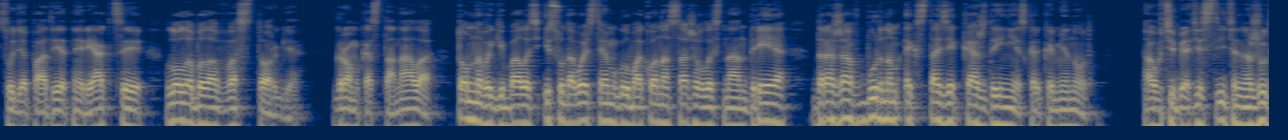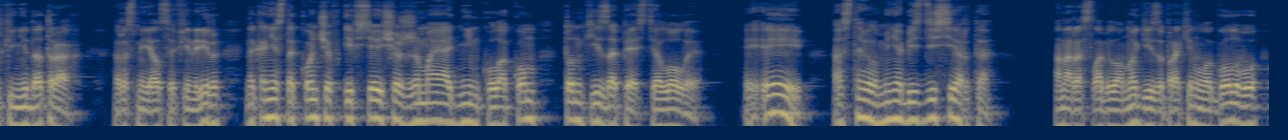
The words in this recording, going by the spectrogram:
Судя по ответной реакции, Лола была в восторге. Громко стонала, томно выгибалась и с удовольствием глубоко насаживалась на Андрея, дрожа в бурном экстазе каждые несколько минут – «А у тебя действительно жуткий недотрах», – рассмеялся Фенрир, наконец-то кончив и все еще сжимая одним кулаком тонкие запястья Лолы. «Эй, эй, оставил меня без десерта!» Она расслабила ноги и запрокинула голову,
